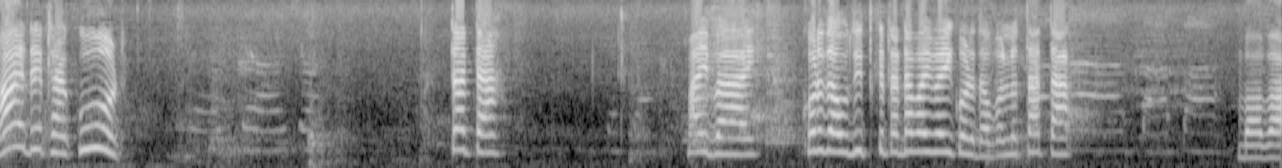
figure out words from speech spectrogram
হায় রে ঠাকুর। টাটা। বাই বাই। করে দাও উদিতকে টাটা বাই বাই করে দাও। বলো টাটা। বাবা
